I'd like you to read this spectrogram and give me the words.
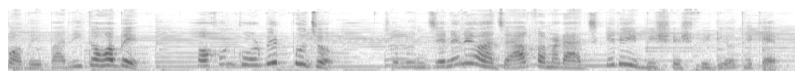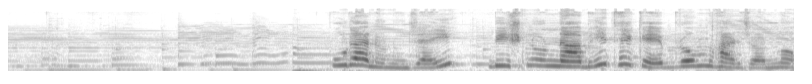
কবে পালিত হবে? কখন করবেন পুজো? চলুন জেনে নেওয়া যাক আমার আজকের এই বিশেষ ভিডিও থেকে। পুরাণ অনুযায়ী, বিষ্ণুর নাভি থেকে ব্রহ্মার জন্ম।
